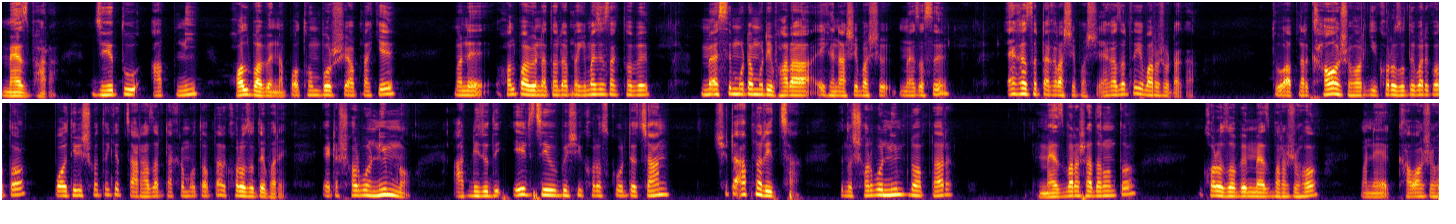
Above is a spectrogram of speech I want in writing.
ম্যাচ ভাড়া। যেহেতু আপনি হল পাবেন না, প্রথম বর্ষে আপনাকে মানে হল পাবেন না, তাহলে আপনাকে ম্যাচে থাকতে হবে। ম্যাচে মোটামুটি ভাড়া এখানে আশেপাশে ম্যাচ আছে। এক হাজার টাকার আশেপাশে, এক হাজার থেকে বারোশো টাকা। তো আপনার খাওয়া সহ আর কি খরচ হতে পারে কত? পঁয়ত্রিশশো থেকে চার হাজার টাকার মতো আপনার খরচ হতে পারে। এটা সর্বনিম্ন। আপনি যদি এর চেয়েও বেশি খরচ করতে চান, সেটা আপনার ইচ্ছা। কিন্তু সর্বনিম্ন আপনার ম্যাচ ভাড়া সাধারণত খরচ হবে ম্যাচ ভাড়া সহ মানে খাওয়া সহ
